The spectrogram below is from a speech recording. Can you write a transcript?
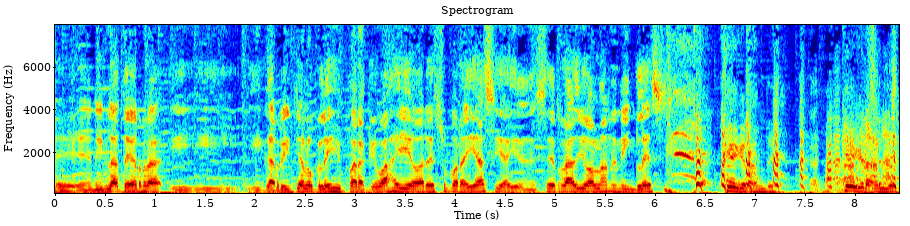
eh, en Inglaterra, y, y- y Garrincha lo que le dije, ¿para qué vas a llevar eso para allá si en ese radio hablan en inglés? Qué grande, qué grande.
